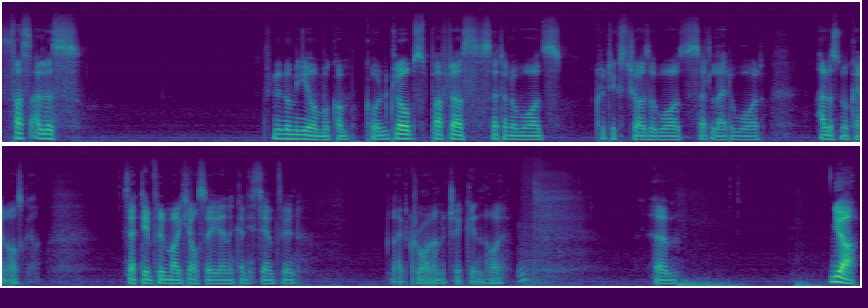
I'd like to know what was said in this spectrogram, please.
fast alles für eine Nominierung bekommen. Golden Globes, BAFTAs, Saturn Awards, Critics' Choice Awards, Satellite Award. Alles nur kein Oscar. Seit dem Film mag ich auch sehr gerne, kann ich sehr empfehlen. Nightcrawler mit Jack Gyllenhaal. Ähm, ja,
